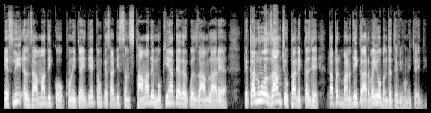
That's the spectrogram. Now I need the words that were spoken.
ਇਸ ਲਈ ਇਲਜ਼ਾਮਾਂ ਦੀ ਘੋਖ ਹੋਣੀ ਚਾਹੀਦੀ ਹੈ ਕਿਉਂਕਿ ਸਾਡੀ ਸੰਸਥਾਵਾਂ ਦੇ ਮੁਖੀਆਂ ਤੇ ਅਗਰ ਕੋਈ ਇਲਜ਼ਾਮ ਲਾ ਰਿਹਾ ਤੇ ਕੱਲ ਨੂੰ ਉਹ ਇਲਜ਼ਾਮ ਝੂਠਾ ਨਿਕਲ ਜੇ ਤਾਂ ਫਿਰ ਬਣਦੀ ਕਾਰਵਾਈ ਉਹ ਬੰਦੇ ਤੇ ਵੀ ਹੋਣੀ ਚਾਹੀਦੀ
